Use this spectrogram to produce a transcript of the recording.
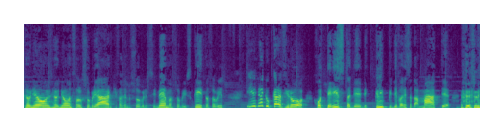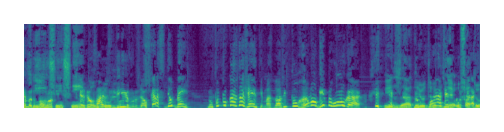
reuniões, reuniões falando sobre arte, fazendo sobre cinema, sobre escrita, sobre isso. E não é que o cara virou roteirista de, de clipe de Vanessa da Mata, lembra do Sim, Paulo? sim, sim, Escreveu Paulo vários Luque. livros, já. o cara se deu bem. Não foi por causa da gente, mas nós empurramos alguém para algum lugar. Exato, e outra, a gente, né, o fato,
